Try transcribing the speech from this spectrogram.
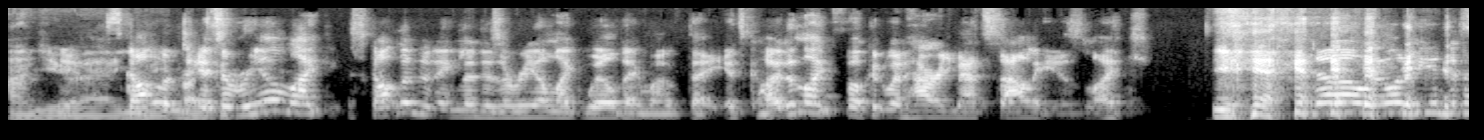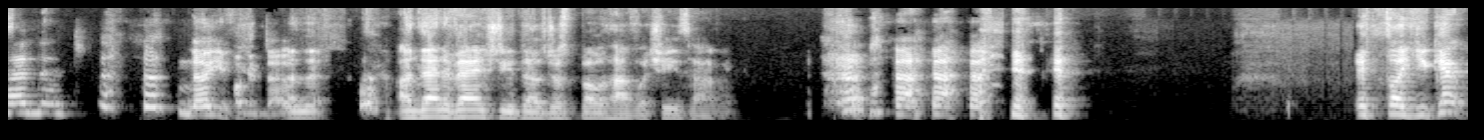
and you, Yeah. uh, you Scotland. know, it's a real like Scotland and England is a real like will they won't they? It's kind of like fucking when Harry met Sally is like, yeah. no, I want to be independent. no, you fucking don't. then, and then eventually they'll just both have what she's having. It's like you get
